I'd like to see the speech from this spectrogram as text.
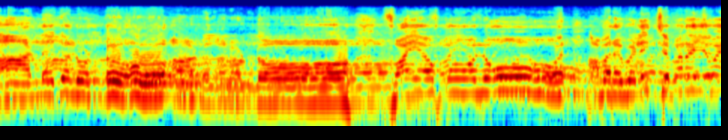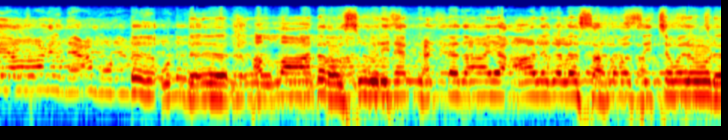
ആളുകളുണ്ടോ? ആളുകളുണ്ടോ? ഫയഖൂലൂൻ അവർ വിളിച്ചു പറയുകയാണ്. നഅമുണ്ട് ഉണ്ട്. അള്ളാന്റെ റസൂലിനെ കണ്ടതായ ആളുകളെ സഹവസിച്ചവരോട്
